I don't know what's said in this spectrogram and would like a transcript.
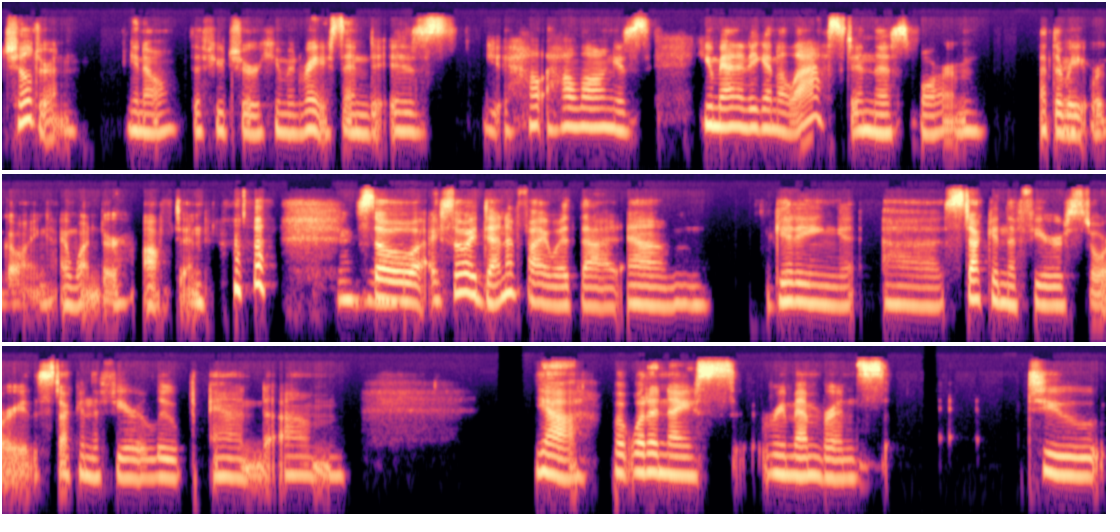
children you know the future human race and is how, how long is humanity going to last in this form at the rate we're mm-hmm. going i wonder often mm-hmm. so i so identify with that um getting uh stuck in the fear story the stuck in the fear loop and um yeah but what a nice remembrance to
